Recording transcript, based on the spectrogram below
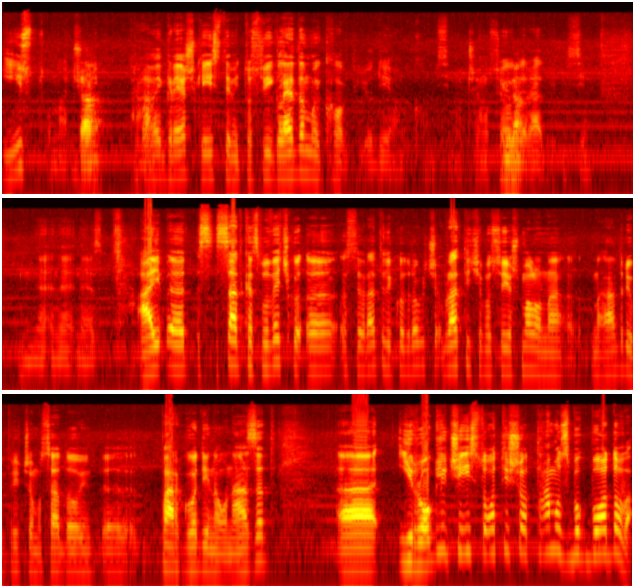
Isto, znači da, prave da. greške iste, mi to svi gledamo i kao ljudi, ono, kao, mislim, o čemu se da. ovde radi, mislim, ne, ne, ne znam. A e, sad kad smo već ko, e, se vratili kod Roglića, vratit ćemo se još malo na, na Andriju, pričamo sad o ovim e, par godina unazad. Uh, I Roglić je isto otišao tamo zbog bodova,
